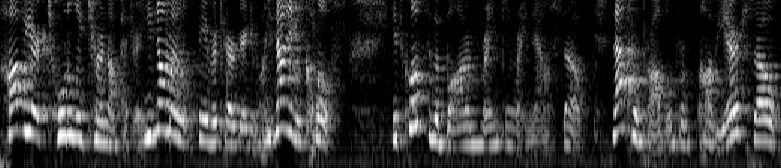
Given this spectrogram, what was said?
Javier totally turned on Petra. He's not my favorite character anymore. He's not even close. He's close to the bottom ranking right now. So that's one problem for Javier. So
